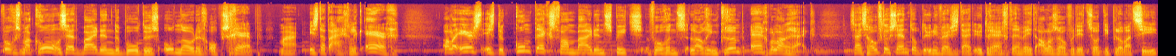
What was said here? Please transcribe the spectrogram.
Volgens Macron zet Biden de boel dus onnodig op scherp. Maar is dat eigenlijk erg? Allereerst is de context van Bidens speech volgens Laurien Krump erg belangrijk. Zij is hoofddocent op de Universiteit Utrecht en weet alles over dit soort diplomatie.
